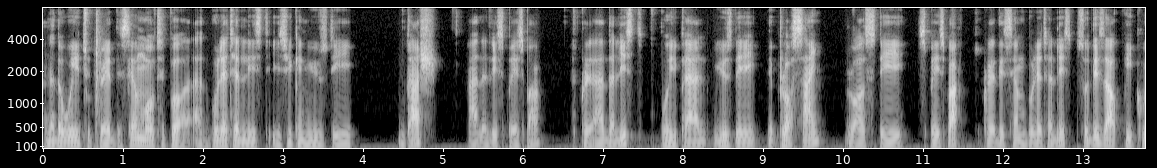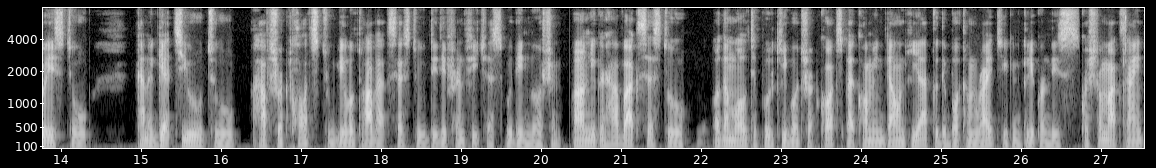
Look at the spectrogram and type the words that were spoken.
Another way to create the same multiple uh, bulleted list is you can use the dash and the spacebar to create the list, or you can use the, the plus sign plus the spacebar create the same bulleted list. So these are quick ways to kind of get you to have shortcuts to be able to have access to the different features within Notion. Um, you can have access to other multiple keyboard shortcuts by coming down here to the bottom right. You can click on this question mark sign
